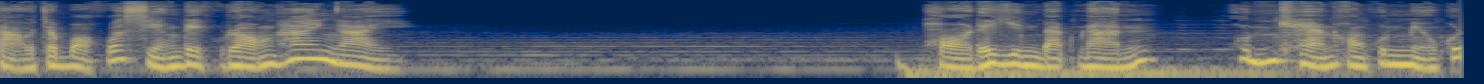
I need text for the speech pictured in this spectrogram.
สาวจะบอกว่าเสียงเด็กร้องไห้ไง พอได้ยินแบบนั้นขนแขนของคุณเหมิวก็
